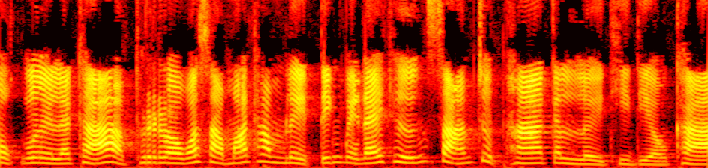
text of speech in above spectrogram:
ตกเลยละค่ะ เพราะว่าสามารถทำเรตติ้งไปได้ถึง 3.5 กันเลยทีเดียวค่ะ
